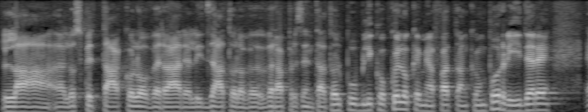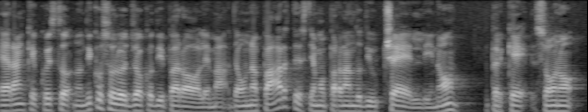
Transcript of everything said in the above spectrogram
la, lo spettacolo verrà realizzato, verrà presentato al pubblico. Quello che mi ha fatto anche un po' ridere era anche questo, non dico solo il gioco di parole, ma da una parte stiamo parlando di uccelli, no? Perché sono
